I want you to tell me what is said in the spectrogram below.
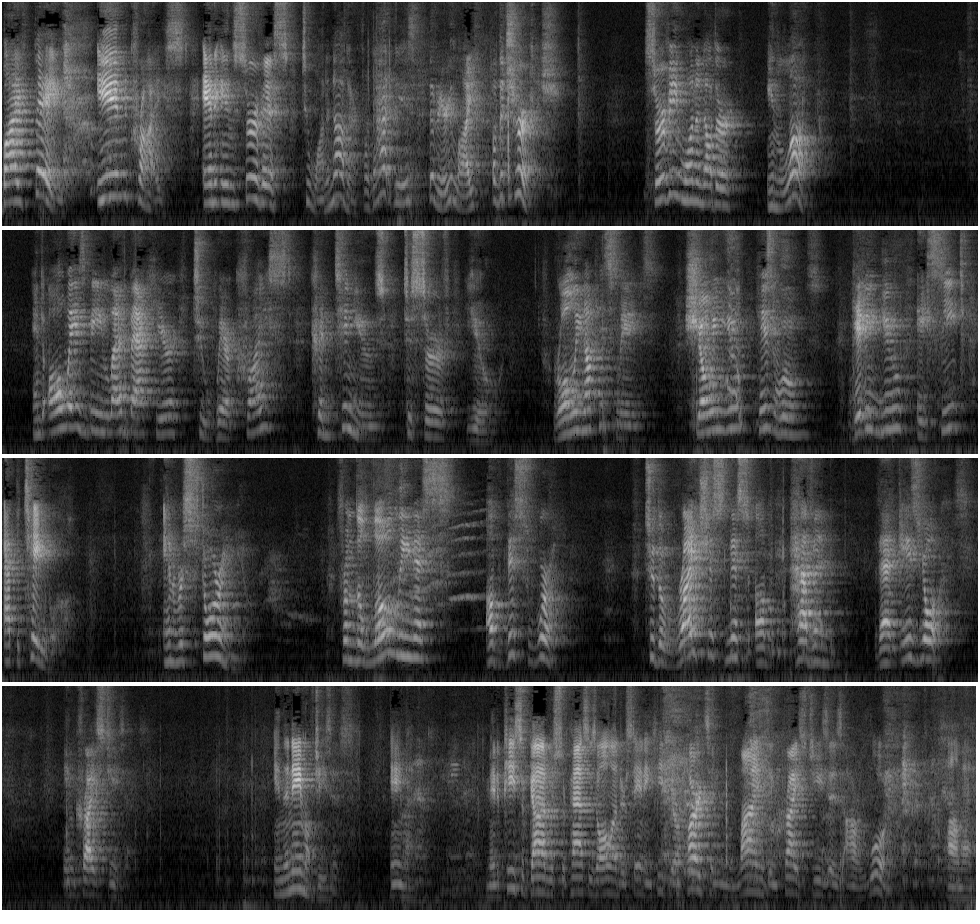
by faith in Christ and in service to one another. For that is the very life of the church. Serving one another in love. And always being led back here to where Christ continues to serve you rolling up his sleeves, showing you his wounds, giving you a seat at the table, and restoring you from the lowliness of this world to the righteousness of heaven that is yours in Christ Jesus. In the name of Jesus, amen. May the peace of God, which surpasses all understanding, keep your hearts and minds in Christ Jesus our Lord. Amen.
